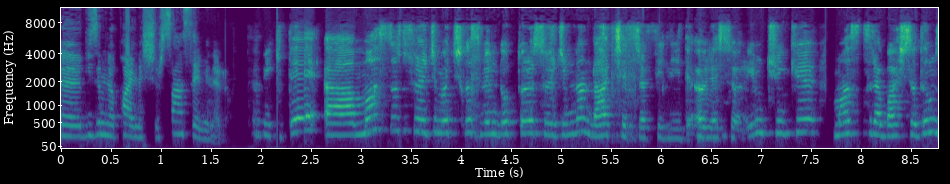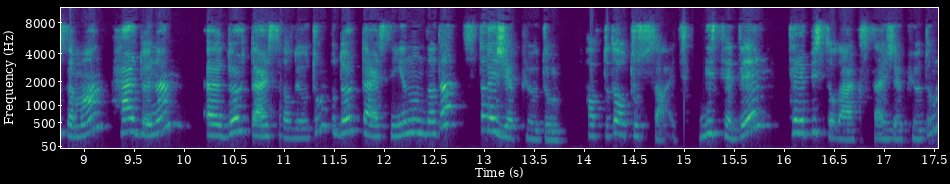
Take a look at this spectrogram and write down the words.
e, bizimle paylaşırsan sevinirim. Tabii ki de e, master sürecim açıkçası benim doktora sürecimden daha çetrefilliydi öyle söyleyeyim. Çünkü master'a başladığım zaman her dönem e, 4 ders alıyordum. Bu 4 dersin yanında da staj yapıyordum. Haftada 30 saat. Lisede terapist olarak staj yapıyordum.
